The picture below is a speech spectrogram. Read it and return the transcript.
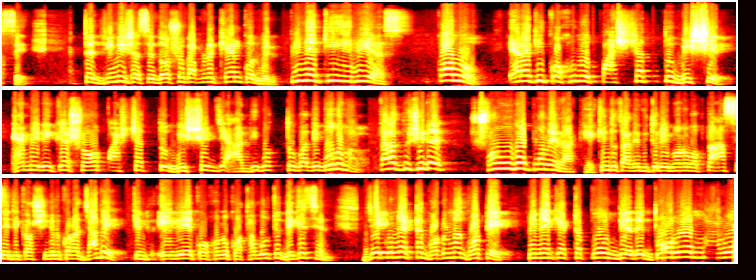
আছে? একটা জিনিস আছে, দর্শক আপনারা খেয়াল করবেন। পিনাকি ইলিয়াস কনক এরা কি কখনো পাশ্চাত্য বিশ্বের, আমেরিকা সহ পাশ্চাত্য বিশ্বের যে আধিপত্যবাদী মনোভাব, তারা তো সেটা সঙ্গোপনে রাখে, কিন্তু তাদের ভিতরে এই মনোভাবটা আছে, এটাকে অস্বীকার করা যাবে? কিন্তু এই নিয়ে কখনো কথা বলতে দেখেছেন? যে কোনো একটা ঘটনা ঘটে, পিনাকে একটা পোস্ট দিয়ে দেয়, ধরো, মারো,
